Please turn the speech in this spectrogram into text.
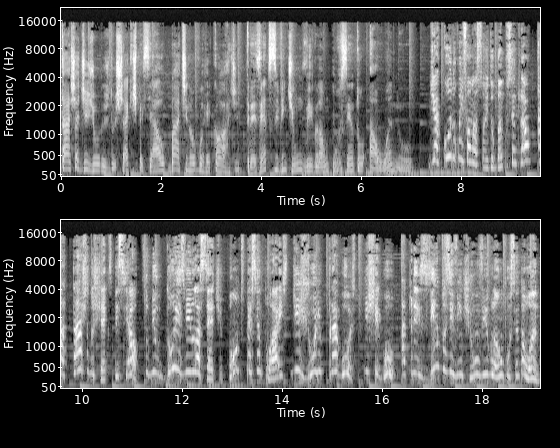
Taxa de juros do cheque especial bate novo recorde, 321,1% ao ano. De acordo com informações do Banco Central, a taxa do cheque especial subiu 2,7 pontos percentuais de julho para agosto e chegou a 321,1% ao ano.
